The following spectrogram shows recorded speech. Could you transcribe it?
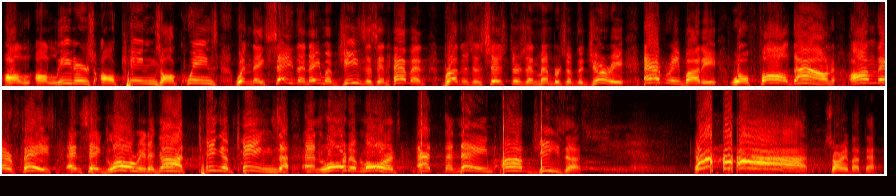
all, all leaders, all kings, all queens, when they say the name of Jesus in heaven, brothers and sisters and members of the jury, everybody will fall down on their face and say, Glory to God, King of kings and Lord of lords, at the name of Jesus. Sorry about that.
